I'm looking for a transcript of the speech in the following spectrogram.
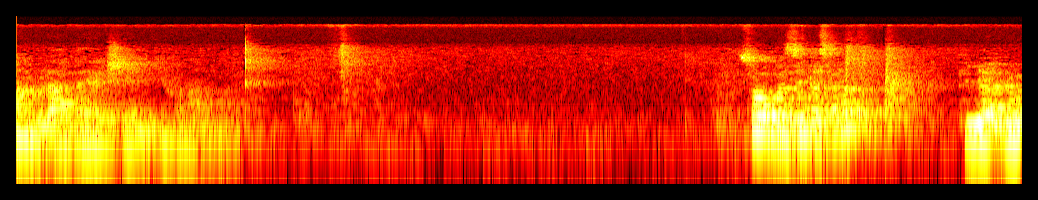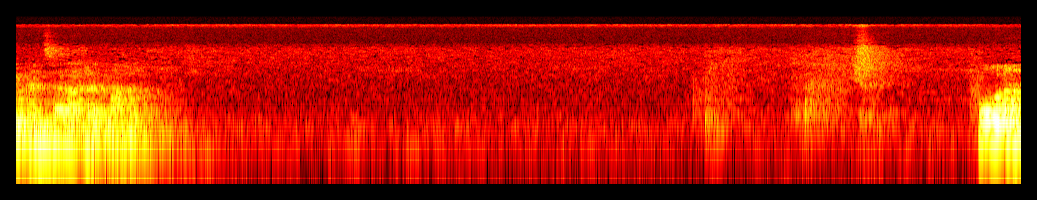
angular direction ይሆናል ሶ በዚህ መሰረት ጥያቄውን እንሰራለን ማለት ነው። ፖላር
